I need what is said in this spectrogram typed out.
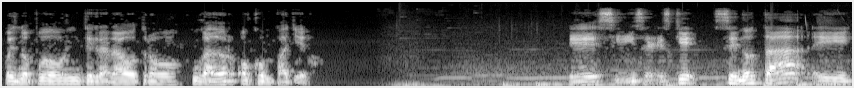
pues no puedo integrar a otro jugador o compañero. Eh, sí, es que se nota eh,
